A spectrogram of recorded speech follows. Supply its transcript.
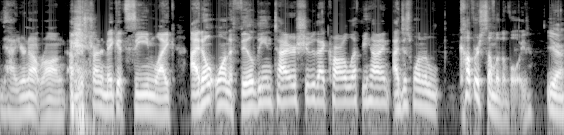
yeah, you're not wrong. I'm just trying to make it seem like I don't want to fill the entire shoe that Karl left behind. I just want to cover some of the void. Yeah,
